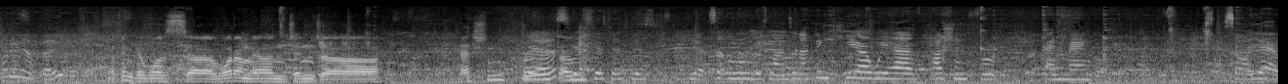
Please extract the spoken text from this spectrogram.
what do we have, babe? I think there was uh, watermelon, ginger, passion fruit. Yes, um, yes, yes, yes, yes. Yeah, something along those lines. And I think here we have passion fruit and mango. So yeah,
